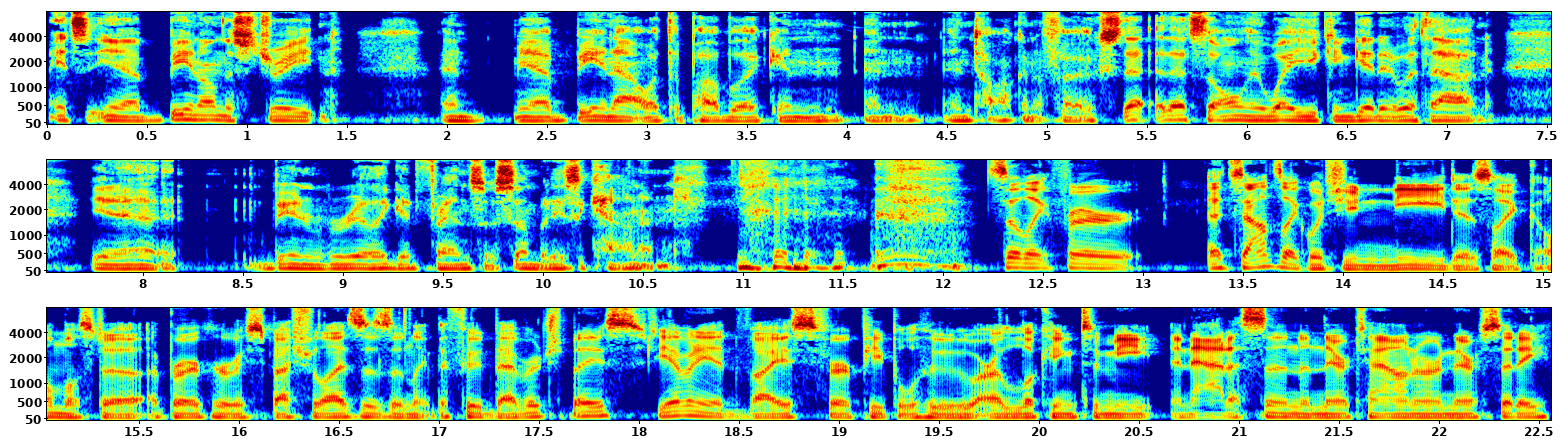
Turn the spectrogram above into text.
It's you know being on the street and you know being out with the public and and and talking to folks that that's the only way you can get it without you know being really good friends with somebody's accountant. So like for it sounds like what you need is like almost a, a, broker who specializes in like the food beverage space. Do you have any advice for people who are looking to meet an Addison in their town or in their city?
